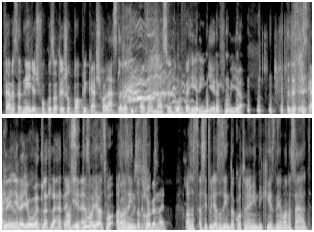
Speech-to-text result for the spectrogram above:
felveszed négyes fokozatot, és a paprikás halászlevet így azonnal szerintem a fehér ingére fújja. Tehát ez, ez kb. ennyire jó ötlet lehet egy Azt ilyen hittem, hogy az, az az indokod. Biztos, egy... Az, azt hittem, hogy az az indokot, hogy mindig kéznél van a szád.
